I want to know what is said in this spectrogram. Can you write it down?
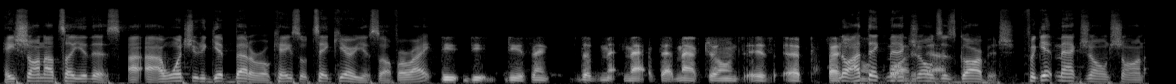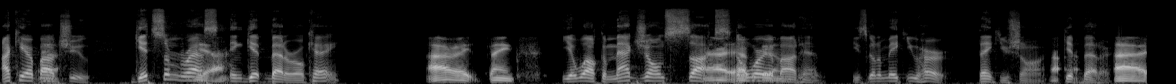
Hey, Sean, I'll tell you this. I, I want you to get better, okay? So take care of yourself, all right? do, do do you think the Mac, that Mac Jones is a professional? No, I think Mac Jones is garbage. Forget Mac Jones, Sean. I care about you. Get some rest Yeah. and get better, okay? All right. Thanks. You're welcome. Mac Jones sucks. Right, Don't worry about him. He's going to make you hurt. Thank you, Sean. Uh, get better. All right.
